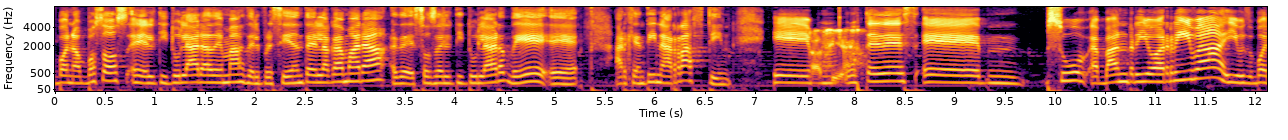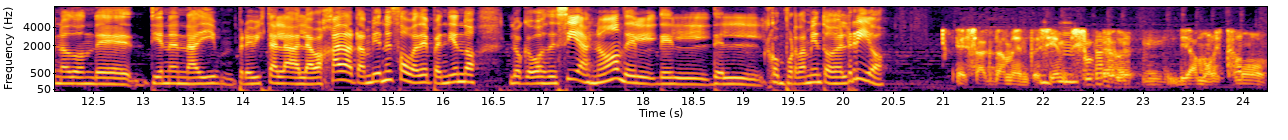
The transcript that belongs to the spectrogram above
bueno, vos sos el titular además del presidente de la Cámara, de, sos el titular de eh, Argentina Rafting. Ustedes sub, van río arriba y bueno, donde tienen ahí prevista la, la, bajada, también eso va dependiendo lo que vos decías, ¿no? Del, del, del comportamiento del río. Exactamente, siempre, digamos, estamos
